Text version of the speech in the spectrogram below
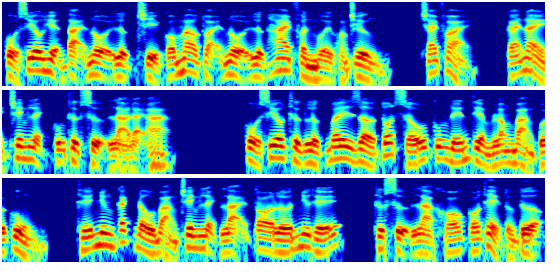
cổ siêu hiện tại nội lực chỉ có mao toại nội lực 2 phần 10 khoảng chừng trái phải, cái này trên lệnh cũng thực sự là đại a. Cổ siêu thực lực bây giờ tốt xấu cũng đến tiềm long bảng cuối cùng, thế nhưng cách đầu bảng trên lệnh lại to lớn như thế, thực sự là khó có thể tưởng tượng.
